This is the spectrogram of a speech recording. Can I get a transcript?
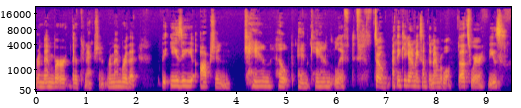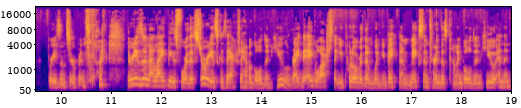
remember their connection, remember that the easy option can help and can lift. So I think you got to make something memorable. That's where these brazen serpents come in. The reason I like these for this story is because they actually have a golden hue, right? The egg wash that you put over them when you bake them makes them turn this kind of golden hue. And then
